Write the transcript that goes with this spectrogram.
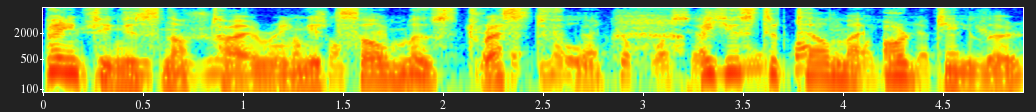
Painting is not tiring, it's almost restful. I used to tell my art dealer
